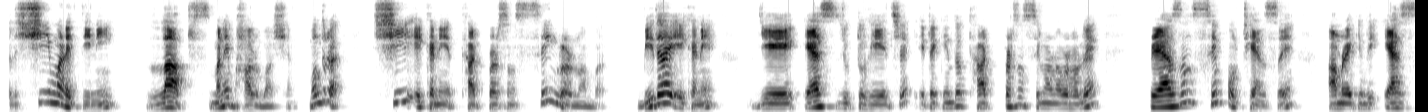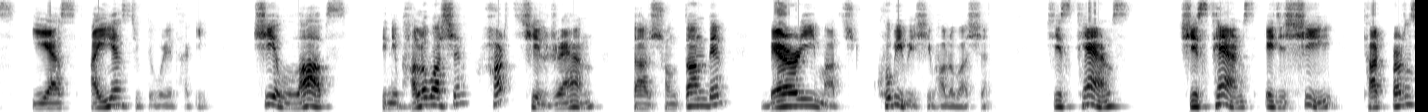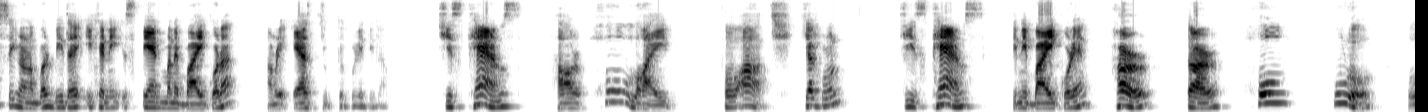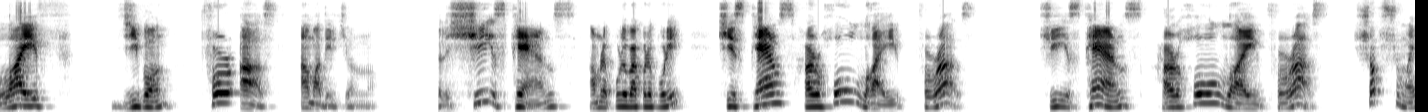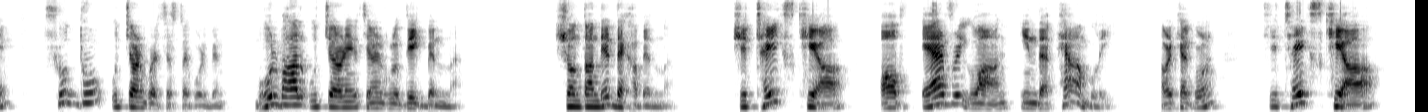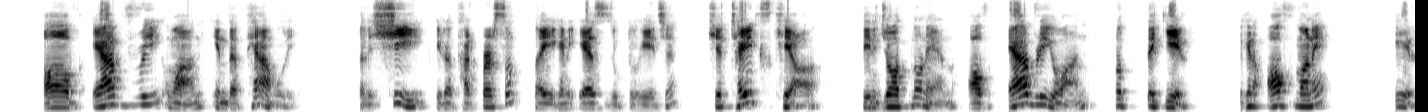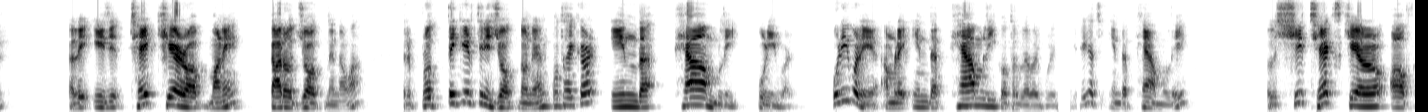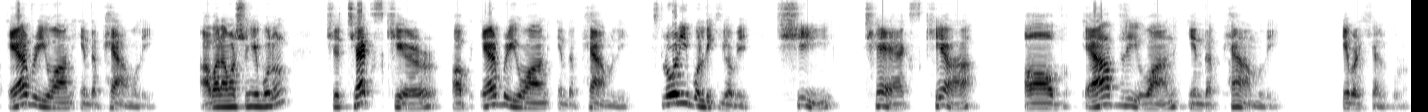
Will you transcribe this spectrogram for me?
তাহলে শি মানে তিনি লাভস মানে ভালোবাসেন। বন্ধুরা শি এখানে থার্ড পারসন সিঙ্গুলার নাম্বার বিধায় এখানে যে এস যুক্ত হয়েছে, এটা কিন্তু থার্ড পারসন সিঙ্গুলার নাম্বার হলে প্রেজেন্ট সিম্পল টেন্সে আমরা কিন্তু এস ইএস আইএস যুক্ত করে থাকি। শি লাভস তিনি ভালোবাসেন হার চিলড্রেন তার সন্তানদের। ভেরি মাচ খুবই বেশি ভালোবাসেন। শি স্প্যান্ডস শি স্প্যান্ডস এই যে she third person singular number বিধায় এখানে স্প্যান্ড মানে বাই করা, আমরা এস যুক্ত করে দিলাম। She spends her whole life for us খেয়াল করুন শি স্প্যান্ডস তিনি বাই করেন হার তার হোল পুরো লাইফ জীবন ফর আস আমাদের জন্য। তাহলে শি স্প্যান্ডস আমরা পুরো বাক্যটা পড়ি she spends her whole life for us she spends her whole life for us সবসময় শুদ্ধ উচ্চারণ করার চেষ্টা করবেন। ভুলভাল উচ্চারণের চ্যানেলগুলো দেখবেন না। সন্তানদের দেখাবেন না। Takes care of everyone in the family আবার খেয়াল করুন। Takes care of everyone in the family তাহলে শি এটা থার্ড পারসন তাই এখানে এস যুক্ত হয়েছে। সে টেকস কেয়ার তিনি যত্ন নেন অফ এভরি ওয়ান প্রত্যেকের। এখানে অফ মানে এর। তাহলে এই যে টেক কেয়ার অফ মানে কারও যত্ন নেওয়া। তাহলে প্রত্যেকের তিনি যত্ন নেন কোথায়কার ইন দ্য ফ্যামিলি পরিবার। পরিবারে আমরা ইন দ্য ফ্যামিলি কথা ব্যবহার করি ঠিক আছে? ইন দ্য ফ্যামিলি তাহলে she takes care of everyone in the family আবার আমার সঙ্গে বলুন she takes care of everyone in the family slowly বললে কি হবে? She takes care of everyone in the family এবার খেয়াল করুন।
